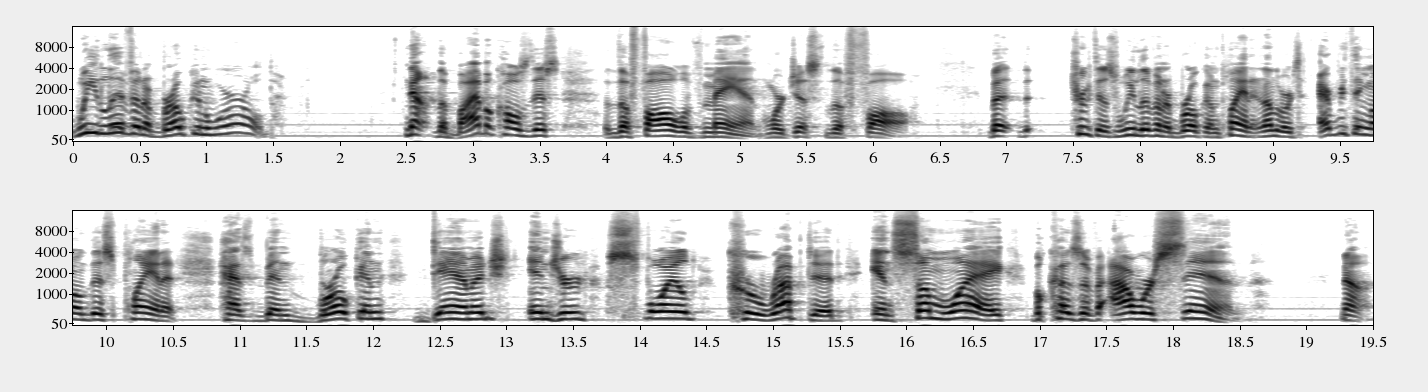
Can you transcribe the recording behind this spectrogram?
we live in a broken world. Now, the Bible calls this the fall of man, or just the fall. But the truth is, we live on a broken planet. In other words, everything on this planet has been broken, damaged, injured, spoiled, corrupted in some way because of our sin. Now,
